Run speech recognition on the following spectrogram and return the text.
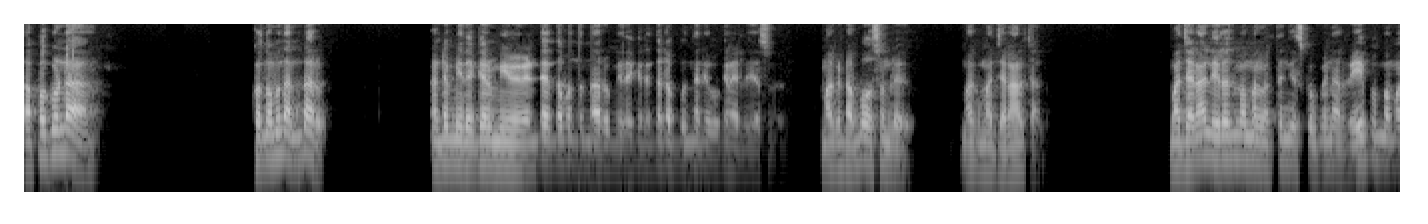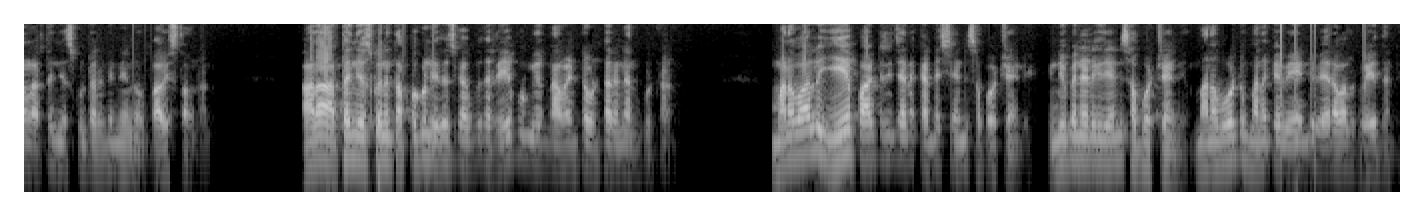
తప్పకుండా కొంతమంది అంటారు. అంటే మీ దగ్గర మీ వెంట ఎంతమంది ఉన్నారు? మీ దగ్గర ఎంత డబ్బు ఉందని ఊకనే ఇట్లా చేస్తున్నారు? మాకు డబ్బు అవసరం లేదు. మాకు మా జనాలు చాలు. మా జనాలు ఈరోజు మమ్మల్ని అర్థం చేసుకోకపోయినా రేపు మమ్మల్ని అర్థం చేసుకుంటారని నేను భావిస్తూ ఉన్నాను. అలా అర్థం చేసుకొని తప్పకుండా ఈరోజు కాకపోతే రేపు మీరు నా వెంట ఉంటారని అనుకుంటున్నాను. మన వాళ్ళు ఏ పార్టీ నుంచి అయినా కంటెస్ట్ చేయండి సపోర్ట్ చేయండి. ఇండిపెండెంట్గా చేయండి సపోర్ట్ చేయండి. మన ఓటు మనకే వేయండి వేరే వాళ్ళకి వేయద్దండి.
